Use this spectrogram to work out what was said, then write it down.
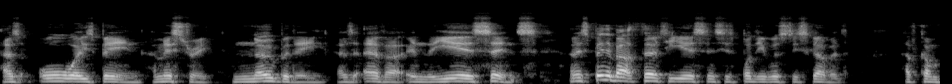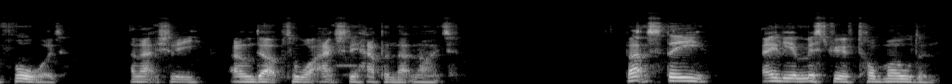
has always been a mystery. Nobody has ever, in the years since, and it's been about 30 years since his body was discovered, have come forward and actually owned up to what actually happened that night. That's the alien mystery of Todmorden.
